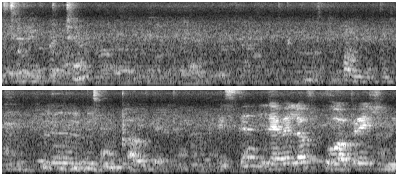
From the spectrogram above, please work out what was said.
बच्चा इसका लेवल ऑफ़ कोऑपरेशन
